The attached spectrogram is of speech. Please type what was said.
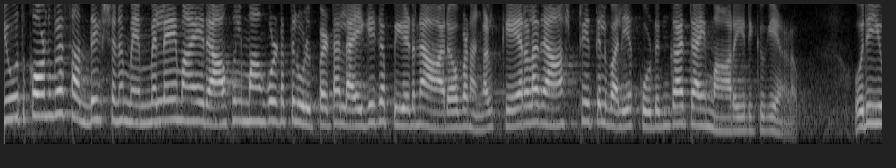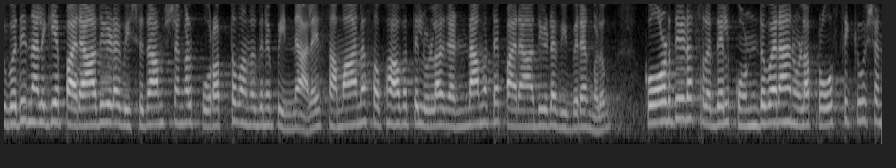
യൂത്ത് കോൺഗ്രസ് അധ്യക്ഷനും എം എൽ എയുമായ രാഹുൽ മാങ്കൂട്ടത്തിൽ ഉൾപ്പെട്ട ലൈംഗിക പീഡന ആരോപണങ്ങൾ കേരള രാഷ്ട്രീയത്തിൽ വലിയ കൊടുങ്കാറ്റായി മാറിയിരിക്കുകയാണ്. ഒരു യുവതി നൽകിയ പരാതിയുടെ വിശദാംശങ്ങൾ പുറത്തു വന്നതിന് പിന്നാലെ സമാന സ്വഭാവത്തിലുള്ള രണ്ടാമത്തെ പരാതിയുടെ വിവരങ്ങളും കോടതിയുടെ ശ്രദ്ധയിൽ കൊണ്ടുവരാനുള്ള പ്രോസിക്യൂഷൻ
